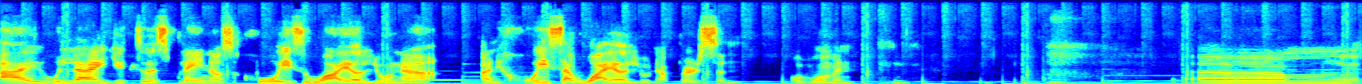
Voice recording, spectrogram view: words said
i would like you to explain us who is wild luna and who is a wild luna person or woman um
